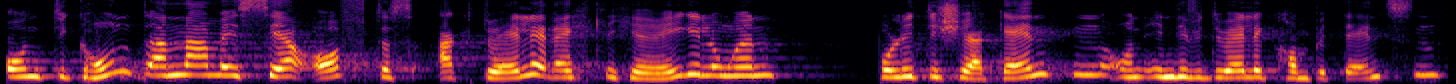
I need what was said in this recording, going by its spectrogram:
Und die Grundannahme ist sehr oft, dass aktuelle rechtliche Regelungen, politische Agenten und individuelle Kompetenzen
